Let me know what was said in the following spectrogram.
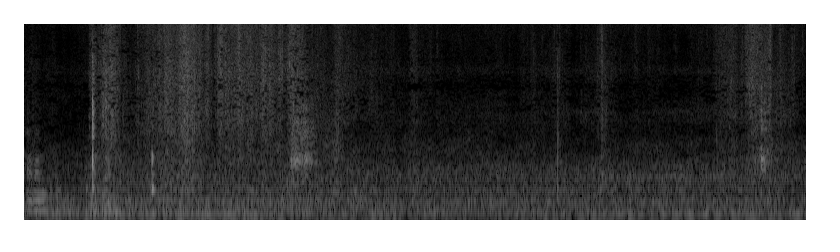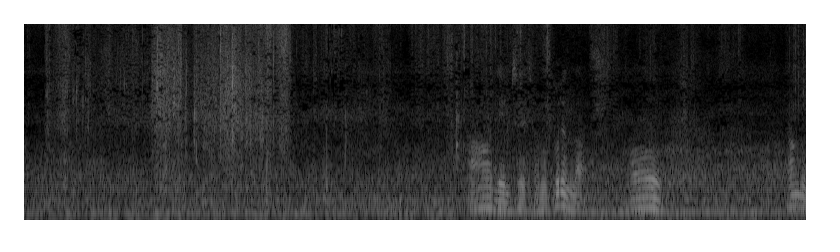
사람들이. 아, 냄새 잘못 뿌렸나? 어우. 방금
